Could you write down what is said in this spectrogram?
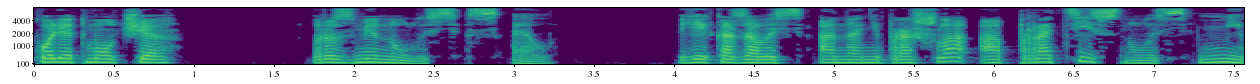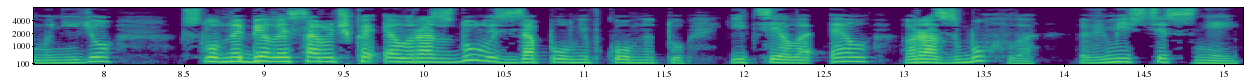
Колет молча разминулась с Эл. Ей казалось, она не прошла, а протиснулась мимо нее, словно белая сорочка Эл раздулась, заполнив комнату, и тело Эл разбухло вместе с ней.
